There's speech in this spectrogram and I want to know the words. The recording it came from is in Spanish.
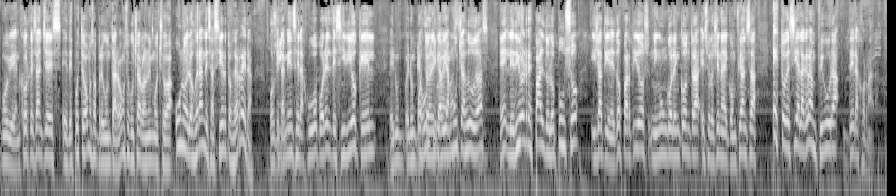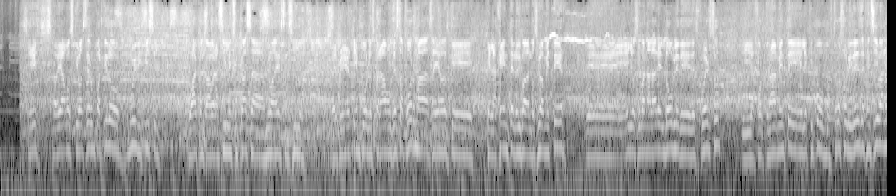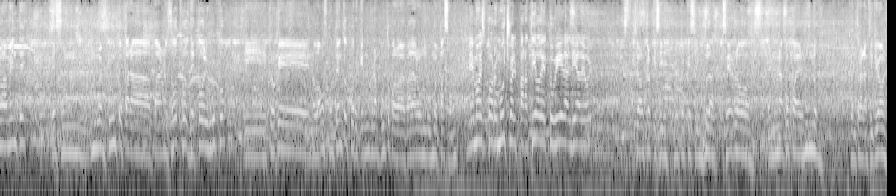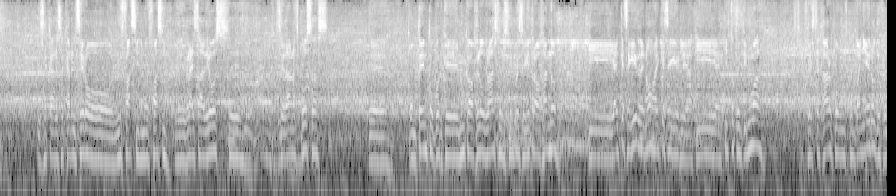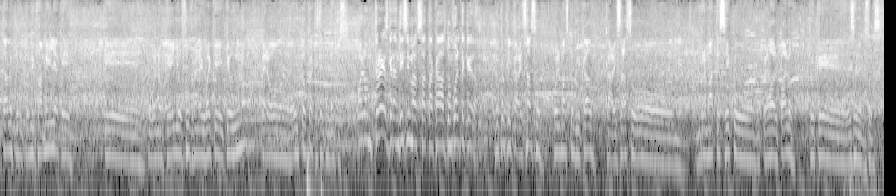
Muy bien, Jorge Sánchez, eh, después te vamos a preguntar, vamos a escucharlo al mismo Ochoa, uno de los grandes aciertos de Herrera, porque Sí. también se la jugó por él, decidió que él, en un, en un puesto en el que había además. muchas dudas, eh, le dio el respaldo, lo puso y ya tiene dos partidos, ningún gol en contra, eso lo llena de confianza. Esto decía la gran figura de la jornada. Sí, sabíamos que iba a ser un partido muy difícil. Jugar contra Brasil en su casa no va a ser sencillo. El primer tiempo lo esperábamos de esta forma, sabíamos que, que la gente lo iba, los iba a meter, eh, ellos iban a dar el doble de, de esfuerzo y afortunadamente el equipo mostró solidez defensiva nuevamente. Es un, un buen punto para, para nosotros, de todo el grupo, y creo que nos vamos contentos porque es un gran punto para, para dar un, un buen paso. ¿no? Memo, es por mucho el partido de tu vida el día de hoy. Yo creo que sí, yo creo que sin duda hacerlo en una Copa del Mundo contra el anfitrión y sacar, sacar el cero no es fácil, no es fácil. Eh, gracias a Dios eh, se dan las cosas. Eh, contento porque nunca bajé los brazos, siempre seguí trabajando y hay que seguirle, ¿no? Hay que seguirle. Aquí, aquí esto continúa. Festejar con mis compañeros, disfrutarlo con, con mi familia que, que, que, bueno, que ellos sufran igual que, que uno, pero hoy toca que estén contentos. Fueron tres grandísimas atacadas. ¿Con cuál te queda? Yo creo que el cabezazo fue el más complicado. Cabezazo, un remate seco, pegado al palo. Creo que ese gustó más.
